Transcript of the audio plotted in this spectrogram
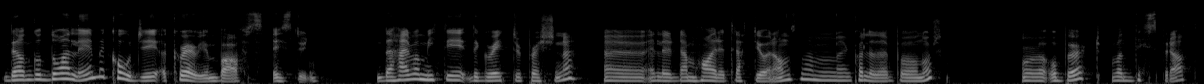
Det hadde gått dårlig med Koji Aquarium Baths ei stund. Det her var midt i The Great Depression, eh, eller de harde 30-årene, som de kaller det på norsk. Og, Bert var desperat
